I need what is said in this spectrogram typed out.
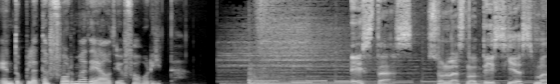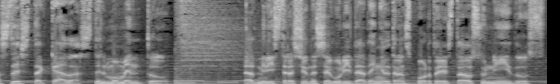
en tu plataforma de audio favorita. Estas son las noticias más destacadas del momento. La Administración de Seguridad en el Transporte de Estados Unidos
